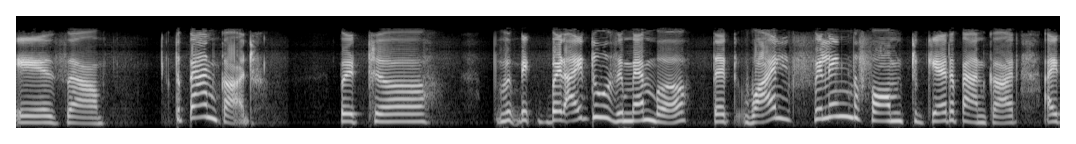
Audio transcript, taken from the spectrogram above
is uh, the PAN card. But, uh, but I do remember that while filling the form to get a PAN card, I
